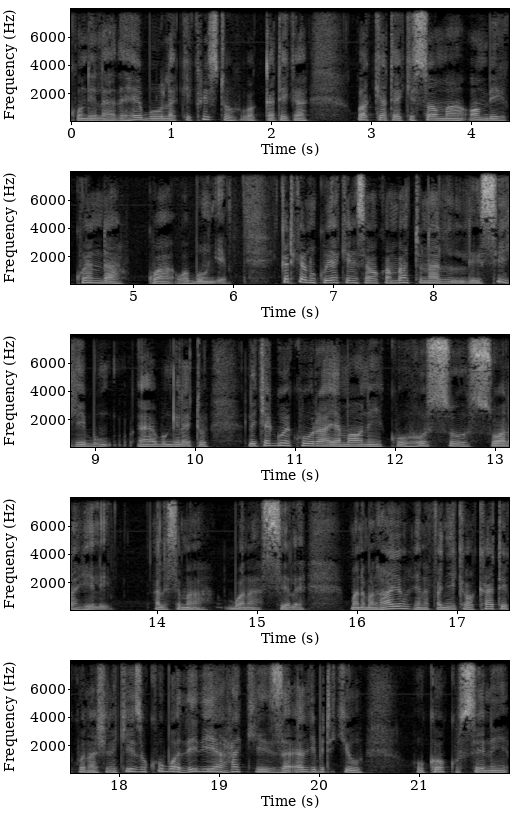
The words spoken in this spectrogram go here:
kundi la dhehebu la Kikristo katika wakati akisoma ombi kwenda kwa wabunge. Katika nukuu yake anasema kwamba tunalisihi bunge letu lichague kura ya maoni kuhusu suala hili, alisema Bwana Sile. Maandamano hayo yanafanyika wakati kuna shinikizo kubwa dhidi ya haki za LGBTQ huko kusini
